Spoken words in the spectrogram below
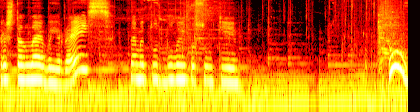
Кришталевий рейс. Це ми тут були, по суті. Фу!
